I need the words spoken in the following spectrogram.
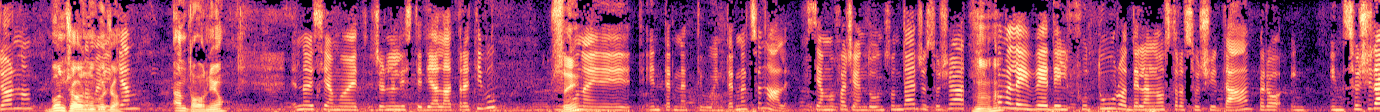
Buongiorno. Buongiorno, buongiorno. Antonio? Noi siamo giornalisti di Alatra TV, Sì. una internet TV internazionale. Stiamo facendo un sondaggio sociale. Mhm. Come lei vede il futuro della nostra società, però in, in società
